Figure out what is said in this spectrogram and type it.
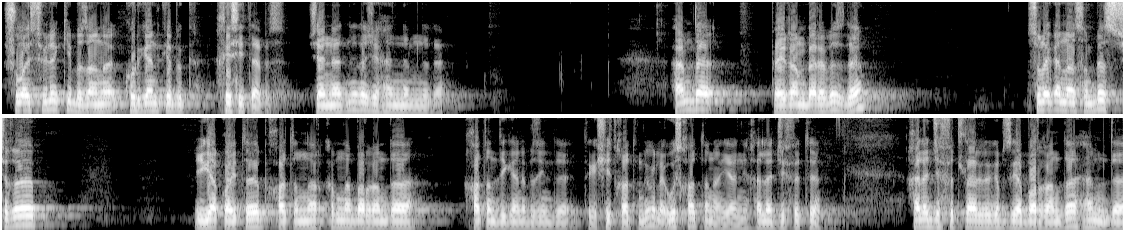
Шулай сөйли ки, без аны күргән кебек хис итәбез. Җәннәтне дә, җәһәннәмне дә. Һәм дә пәйгамбәребез дә сөйләгәннән соң без чыгып өйгә кайтып, хатыннар кырына барганда, хатын дигәнебез инде теге чит хатын түгел, үз хатыны, ягъни хәләл җифете. Хәләл җифетләребезгә барганда һәм дә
